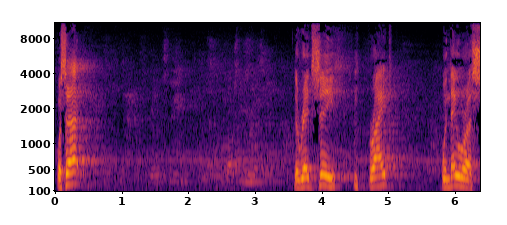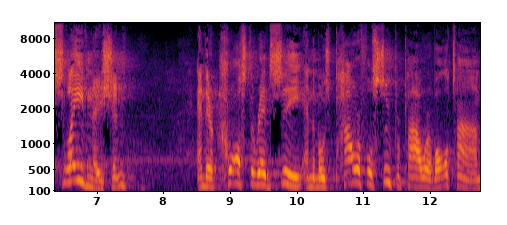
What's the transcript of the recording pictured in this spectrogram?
What's that? The Red Sea, right? When they were a slave nation and they're across the Red Sea, and the most powerful superpower of all time,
